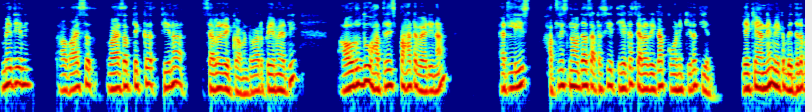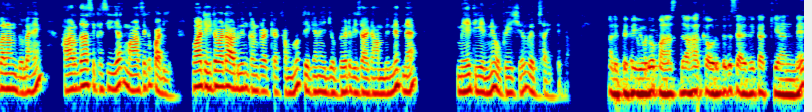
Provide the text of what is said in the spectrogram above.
මේ තියෙන්නේ වයස වයසත් එක්ක තියෙන සැලරි රික්වයර්මන්ට්. ඔයාලට පේනවා ඇති. අවුරුදු 45ට වැඩි නම් at least 49830ක සැලරි එකක් ඕනේ කියලා තියෙනවා. ඒ කියන්නේ මේක බෙදලා බලන්න 12න් 4100ක් මාසෙක පඩිය. ඔයාට ඊට වඩා අඩුවෙන් කොන්ට්‍රැක්ට් එකක් හම්බුනොත් ඒ කියන්නේ ජොබ් එකට විසා එක හම්බෙන්නේ නැහැ. මේ තියෙන්නේ ඔෆිෂියල් වෙබ්සයිට් එක. අනිත් එක යුරෝ 50000ක් අවුරුද්දක සැලරි එකක් කියන්නේ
